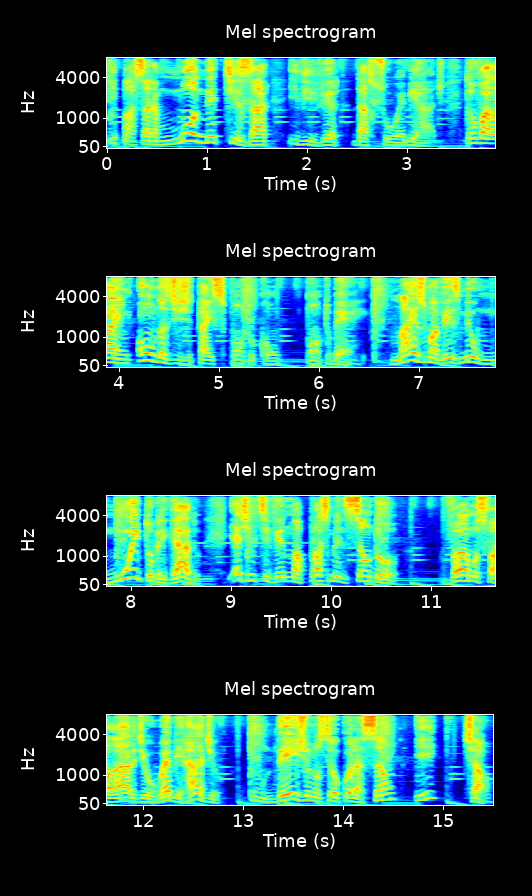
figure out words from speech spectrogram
e passar a monetizar e viver da sua web rádio. Então vai lá em mais uma vez, meu muito obrigado e a gente se vê numa próxima edição do Vamos Falar de Web Rádio? Um beijo no seu coração e tchau!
